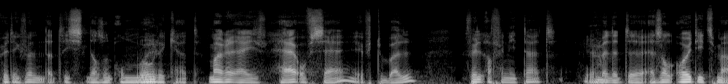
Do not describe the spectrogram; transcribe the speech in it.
weet ik veel. Dat is, dat is een onmogelijkheid. Maar hij, hij of zij heeft wel veel affiniteit Ja. met het, eh, hij zal ooit iets met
